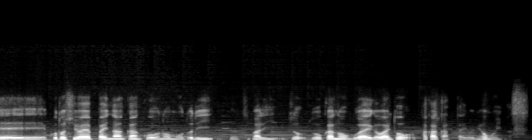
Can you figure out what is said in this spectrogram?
えー、今年はやっぱり難関校の戻り、つまり増加の具合が割と高かったように思います。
